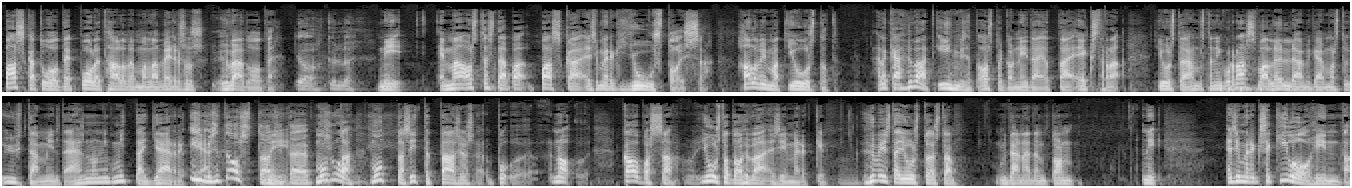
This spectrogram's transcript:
paskatuote puolet halvemmalla versus hyvä tuote, Joo, kyllä. niin en mä osta sitä pa- paskaa esimerkiksi juustoissa. Halvimmat juustot. Älkää hyvät ihmiset, ostako niitä jotain ekstra juustoja, semmoista niinku rasvaa löllyä, mikä ei maistu yhtään miltä. Eihän se ole niinku mitään järkeä. Ihmiset ostaa sitä ja- Mutta, Suom- mutta sitten taas, jos, no kaupassa juustot on hyvä esimerkki. Hyvistä juustoista, mitä näitä nyt on, niin esimerkiksi se kilohinta,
